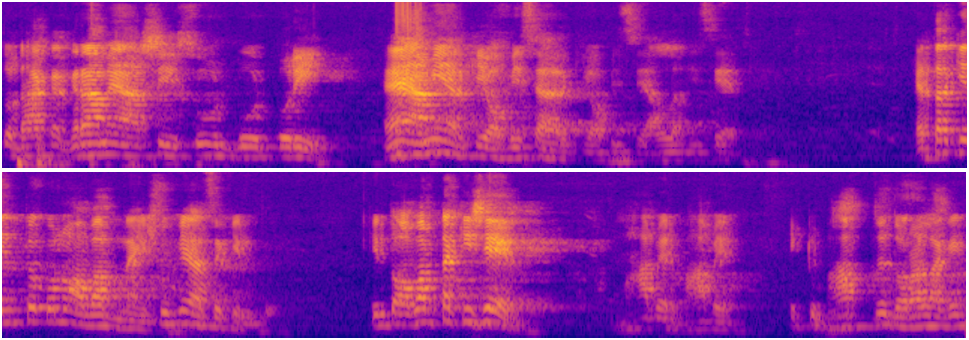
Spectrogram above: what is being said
তো ঢাকা গ্রামে আসি স্যুট বুট করি। হ্যাঁ আমি আর কি অফিসার আর কি অফিসে আল্লাহ দিছে। এটার কিন্তু কোনো অভাব নাই, সুখে আছে কিন্তু। কিন্তু অভাবটা কিসের? ভাবের ভাবের। একটু ভাবতে ধরা লাগে।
